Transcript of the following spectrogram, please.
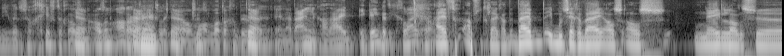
die werden zo giftig als, Ja. een, als een adder Ja. werkelijk. Absoluut. wat er gebeurde. En uiteindelijk had hij, ik denk dat hij gelijk had. Hij heeft absoluut gelijk gehad. Wij, ik moet zeggen, wij als, als Nederlandse eh,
